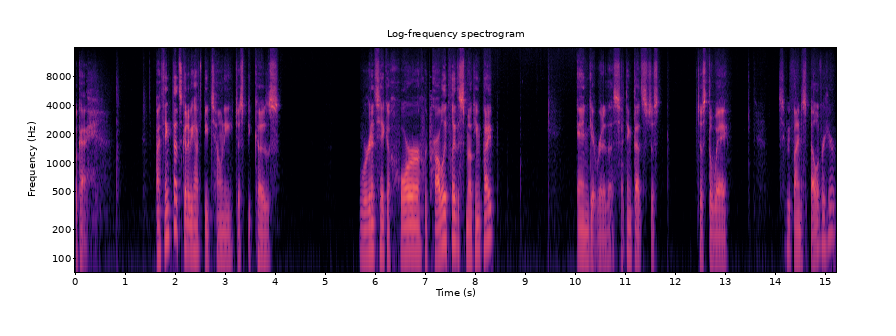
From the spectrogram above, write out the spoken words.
Okay. I think that's going to have to be Tony, just because we're going to take a horror. We probably play the smoking pipe and get rid of this. I think that's just just the way. Let's see if we find a spell over here.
